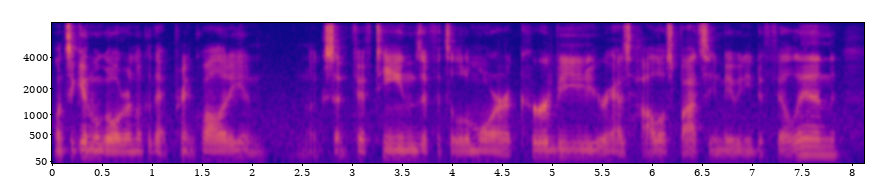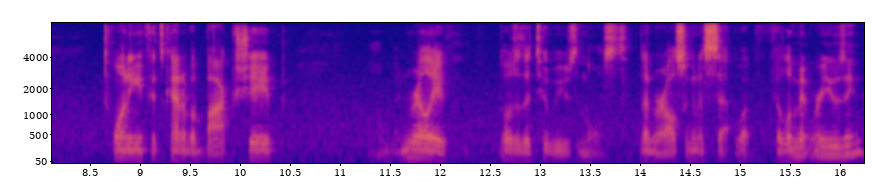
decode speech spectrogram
once again, we'll go over and look at that print quality and like I said, 15s if it's a little more curvy or has hollow spots you maybe need to fill in. 20 if it's kind of a box shape. Um, and really, those are the two we use the most. Then we're also going to set what filament we're using.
